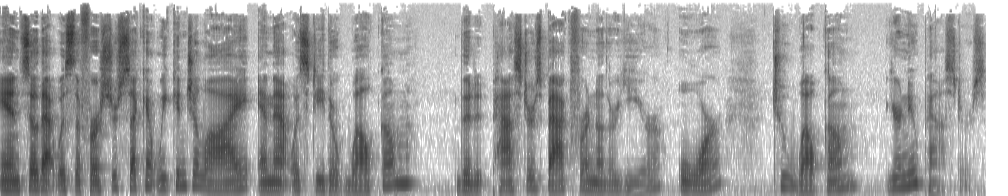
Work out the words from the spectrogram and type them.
And so that was the first or second week in July, and that was to either welcome the pastors back for another year or to welcome your new pastors.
